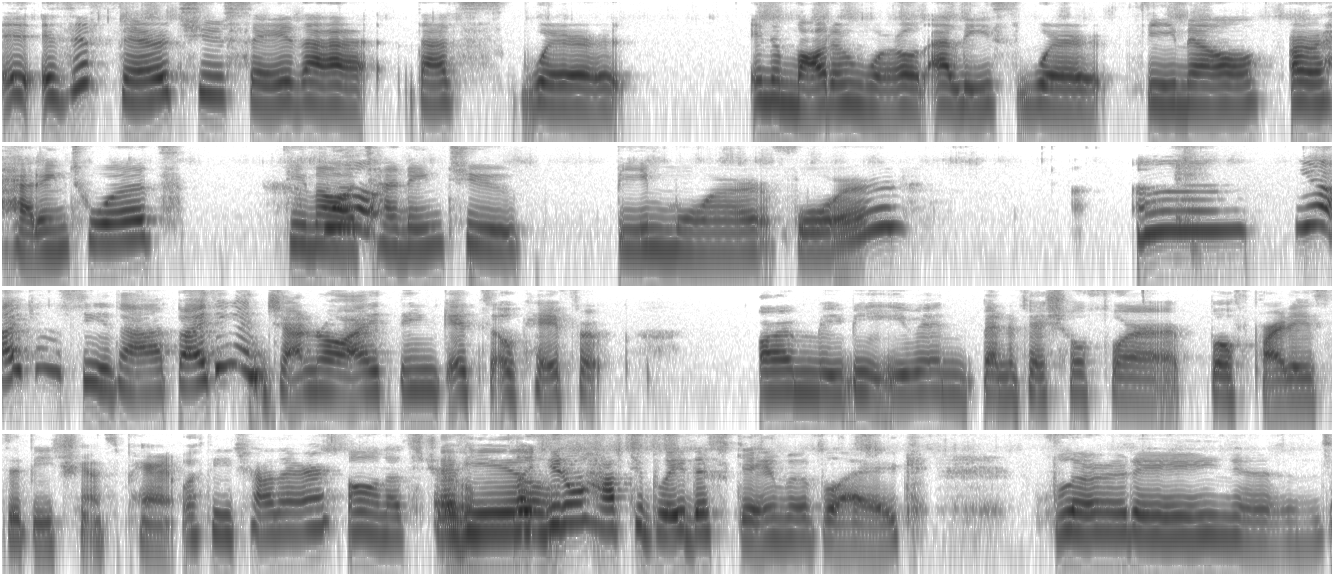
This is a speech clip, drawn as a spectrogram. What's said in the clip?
is it fair to say that that's where, in the modern world, at least, where female are heading towards? Female well, are tending to be more forward. Um. Yeah, I can see that, but I think in general, I think it's okay for or maybe even beneficial for both parties to be transparent with each other. Oh, that's true. If you, like you don't have to play this game of like flirting and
